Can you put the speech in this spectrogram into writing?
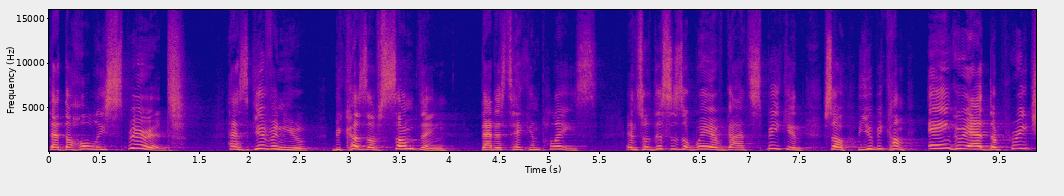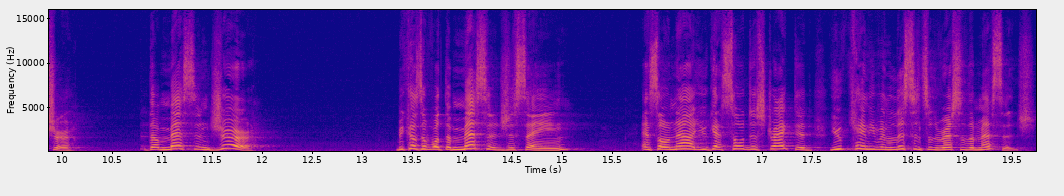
that the Holy Spirit has given you because of something that has taken place. And so this is a way of God speaking. So you become angry at the preacher, the messenger, because of what the message is saying. And so now you get so distracted, you can't even listen to the rest of the message.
